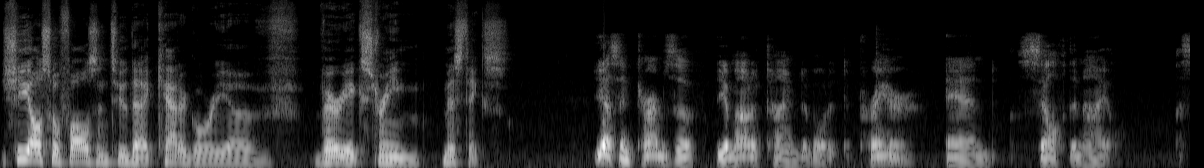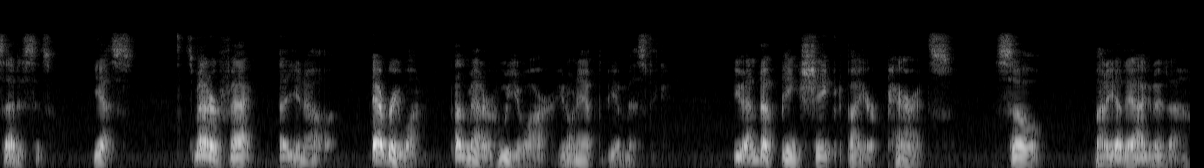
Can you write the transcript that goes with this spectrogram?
she also falls into that category of very extreme mystics. Yes, in terms of the amount of time devoted to prayer and self denial, asceticism. Yes. As a matter of fact, uh, you know, everyone, doesn't matter who you are, you don't have to be a mystic. You end up being shaped by your parents. So, Maria de Agreda,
